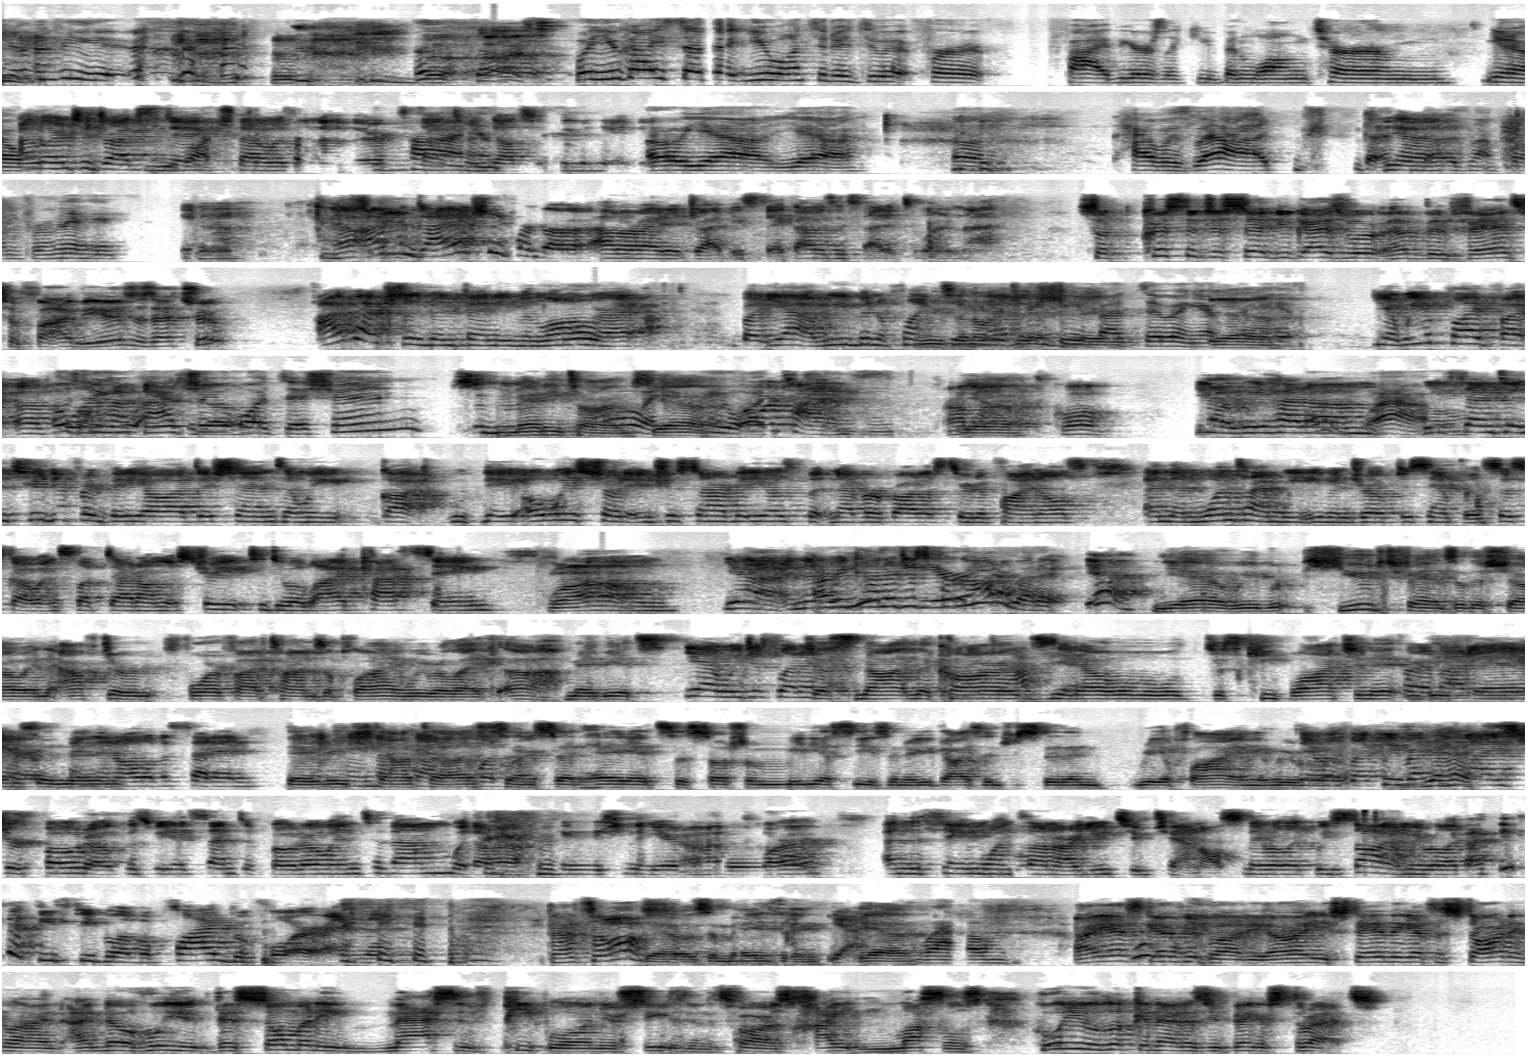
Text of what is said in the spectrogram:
Your feet. Uh, uh, you guys said that you wanted to do it for five years, like you've been long term. You know. I learned to drive stick. watched That it was another. the That time. turned out to be handy. oh yeah, yeah. Uh, how was that? that? Yeah. That was not fun for me. Yeah. I, I, I actually turned out all right at driving stick. I was excited to learn that. so krista just said you guys were, have been fans for five years is that true I've actually been fan even longer. I, but yeah, we've been applying We've to been You're thinking about doing it, Yeah. right? Yeah, we applied fi- uh, Oh, four so and a you half years actually ago. auditioned? Many times, oh, yeah. knew Four times. Oh, Yeah. wow, that's cool. Yeah, we had Oh, um wow. we sent in two different video auditions and we got they always showed interest in our videos but never brought us through to finals. And then one time we even drove to San Francisco and slept out on the street to do a live casting. wow Um yeah, and then Are we kind of just forgot about it. Yeah. Yeah, we were huge fans of the show, and after four or five times applying, we were like, oh, maybe it's Yeah, we just let it just not in the cards, you know, we'll just keep watching it for and be about a year fans. and And then, then all of a sudden they came reached out to us and said, hey, it's a social media season. Are you guys interested in reapplying? And we were They were like, we recognized yes. your photo because we had sent a photo in to them with our application the year before, and the same one's on our YouTube channel. So they were like, we saw it, and we were like, I think that these people have applied before. And then That's awesome. Yeah, it was amazing. Yeah. yeah. Wow. I ask everybody, all right, you're standing at the starting line. I know who you, there's so many massive people on your season as far as height and muscles. Who are you looking at as your biggest threats?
